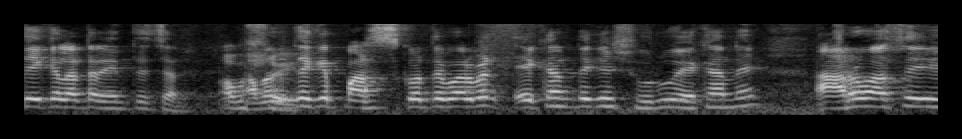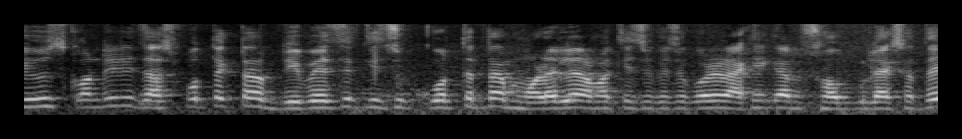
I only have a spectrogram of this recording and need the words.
যে কালারটা নিতে চান আমাদের থেকে পারচেস করতে পারবেন। এখান থেকে শুরু এখানে আরও আছে ইউজ কোয়ান্টিটি জাস্ট প্রত্যেকটা ডিভাইসের কিছু প্রত্যেকটা মডেলের আমরা কিছু কিছু করে রাখি কারণ সবগুলো একসাথে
